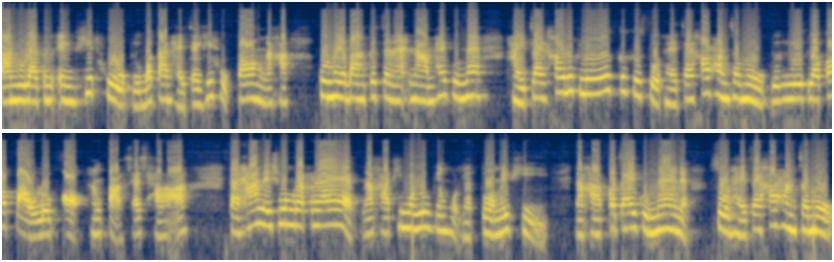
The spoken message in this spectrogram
การดูแลตนเองที่ถูกหรือว่าการหายใจที่ถูกต้องนะคะ คุณพยาบาลก็จะแนะนำให้คุณแม่หายใจเข้าลึกๆ ก็คือสูดหายใจเข้าทางจมูกลึกๆ แล้วก็เป่าลมออกทางปากช้าๆ แต่ถ้าในช่วงแรกๆนะคะ ที่มดลูกยังหดละตัวไม่ถี่นะคะ ก็จะให้คุณแม่เนี่ยสูดหายใจเข้าทางจมูก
